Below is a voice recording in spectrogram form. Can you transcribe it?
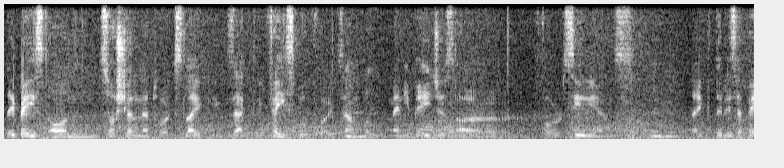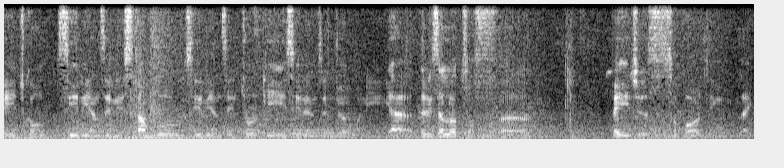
they based on social networks, like exactly Facebook, for example. Many pages are for Syrians. Like there is a page called Syrians in Istanbul, Syrians in Turkey, Syrians in Germany. Yeah, there is a lot of uh, pages supporting, like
